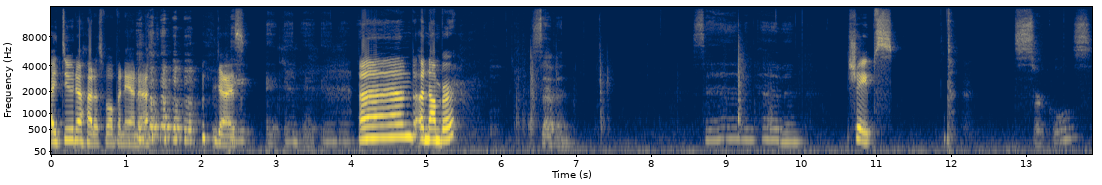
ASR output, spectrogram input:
I do know how to spell banana, guys. And a number. Seven. Seven heaven. Shapes. Circles.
